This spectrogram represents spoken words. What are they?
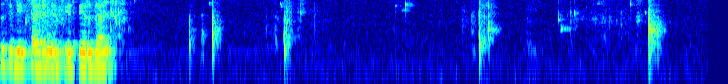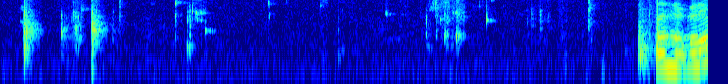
ਤੁਸੀਂ ਦੇਖ ਸਕਦੇ ਹੋ ਮੇਰੇ ਫੇਸ ਦੇ ਰਿਜ਼ਲਟ ਹੈਗਾ ਆ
